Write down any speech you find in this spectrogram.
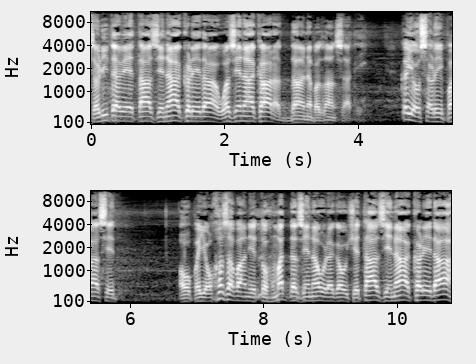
سړی ته وې تا زنا کړې ده و زنا کار دا نه بزان ساتي که یو سړی پاسې او په یو خزه باندې تهمت د زنا ولګاو چې تا زنا کړې ده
